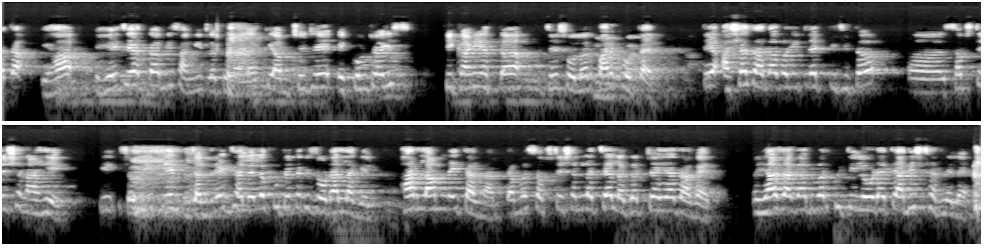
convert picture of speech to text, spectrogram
आता ह्या हे जे आता मी सांगितलं तुम्हाला की आमचे जे एकोणचाळीस ठिकाणी आता जे सोलर पार्क होत आहेत ते अशा जागा बघितल्यात की जिथं सबस्टेशन आहे की शेवटी ते जनरेट झालेलं कुठेतरी जोडायला लागेल. फार लांब नाही चालणार. त्यामुळे सबस्टेशनलाच्या लगतच्या या जागा आहेत. ह्या जागांवर किती लोड आहे ते आधीच ठरलेलं आहे.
